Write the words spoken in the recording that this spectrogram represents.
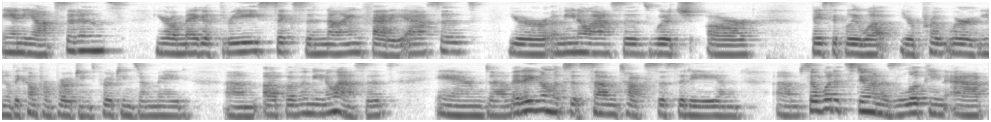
antioxidants, your omega 3, 6, and 9 fatty acids, your amino acids, which are basically what your pro where you know they come from proteins. Proteins are made um, up of amino acids, and um, it even looks at some toxicity. And um, so what it's doing is looking at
